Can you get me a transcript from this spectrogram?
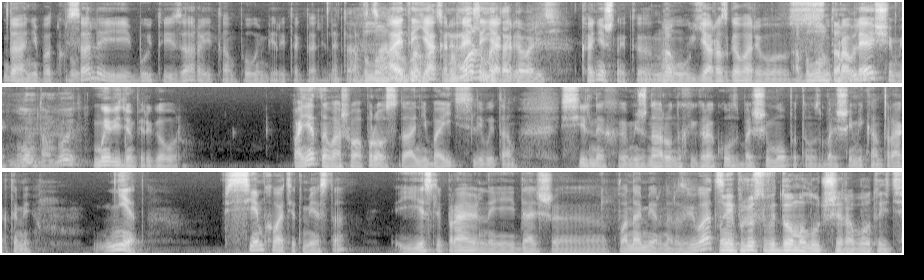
Да, они подписали, и будет и Зара, и там Полимбир, и так далее. Это А официальная А это якорь, Мы а это можем это якорь. говорить? Конечно, это, ну, я разговариваю а с Блум там управляющими, Блум там будет? мы ведем переговоры. Понятно ваш вопрос, да, не боитесь ли вы там сильных международных игроков с большим опытом, с большими контрактами? Нет, всем хватит места, если правильно и дальше э, планомерно развиваться. Ну и плюс вы дома лучше работаете.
